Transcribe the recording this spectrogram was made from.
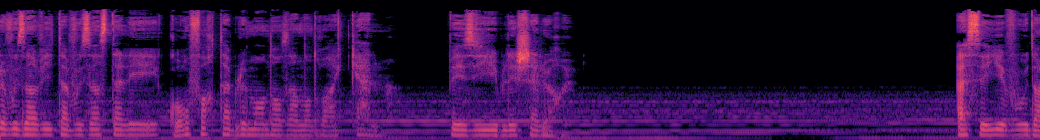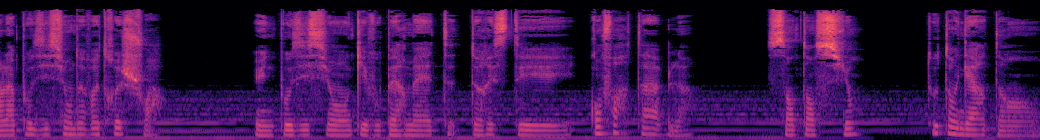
Je vous invite à vous installer confortablement dans un endroit calme, paisible et chaleureux. Asseyez-vous dans la position de votre choix une position qui vous permette de rester confortable, sans tension, tout en gardant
